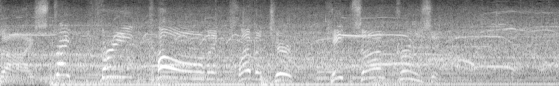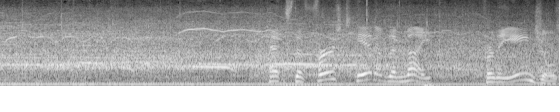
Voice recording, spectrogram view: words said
Bullseye. Strike three called, and Clevinger keeps on cruising. That's the first hit of the night for the Angels.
